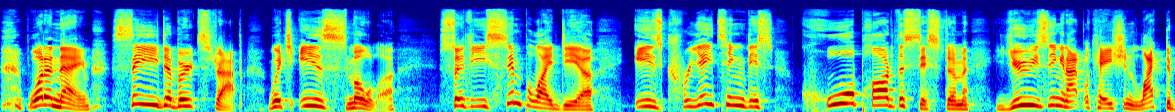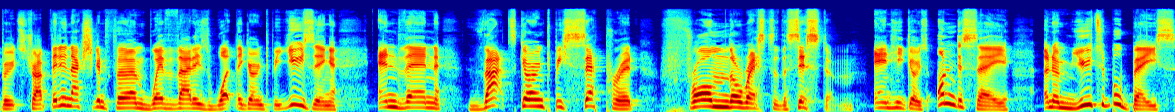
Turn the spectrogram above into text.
what a name! cdebootstrap which is smaller. So the simple idea is creating this core part of the system using an application like debootstrap. They didn't actually confirm whether that is what they're going to be using, and then that's going to be separate from the rest of the system. And he goes on to say, an immutable base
